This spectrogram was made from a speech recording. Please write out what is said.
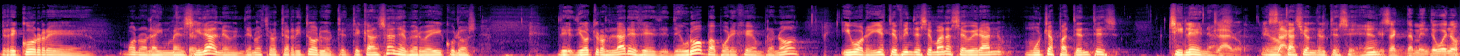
recorre, bueno, la inmensidad de, de nuestro territorio. Te, te cansás de ver vehículos de, de otros lares de Europa, por ejemplo, ¿no? Y bueno, y este fin de semana se verán muchas patentes chilenas Claro, en exacto. ocasión del TC. ¿eh? Exactamente. Bueno,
